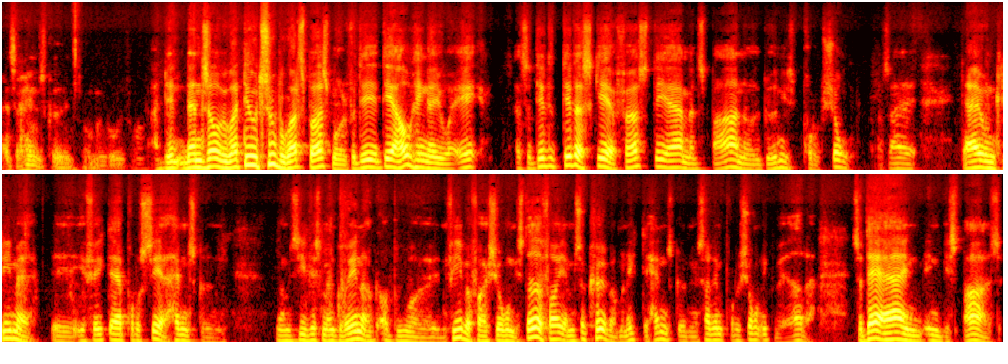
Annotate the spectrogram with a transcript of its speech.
altså handelsgødning, hvor man går ud fra? Ja, Den, den så vi godt. Det er jo et super godt spørgsmål, for det, det afhænger jo af, altså det, det, der sker først, det er, at man sparer noget gødningsproduktion. Altså, der er jo en klimaeffekt, der er at producere handelsgødning. Når man siger, hvis man går ind og, og bruger en fiberfraktion i stedet for, jamen så køber man ikke det handelsgødning, så har den produktion ikke været der. Så der er en, en besparelse.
